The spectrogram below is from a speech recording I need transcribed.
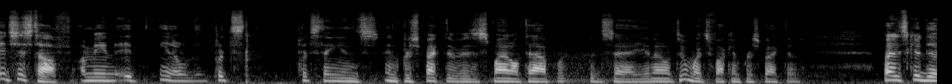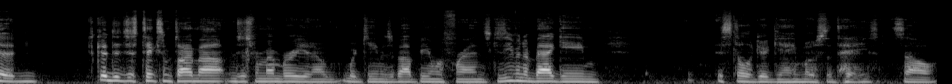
it's just tough. I mean, it you know puts puts things in perspective as Spinal Tap would say. You know, too much fucking perspective. But it's good to it's good to just take some time out and just remember, you know, what game is about being with friends. Because even a bad game is still a good game most of the days. So,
